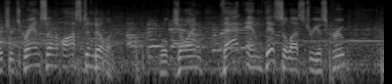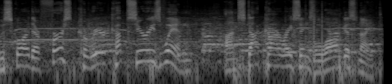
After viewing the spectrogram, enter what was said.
Richard's grandson, Austin Dillon, will join that and this illustrious group who scored their first career Cup Series win on Stock Car Racing's longest night.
